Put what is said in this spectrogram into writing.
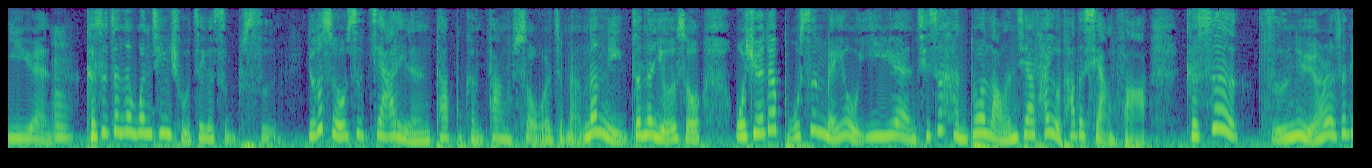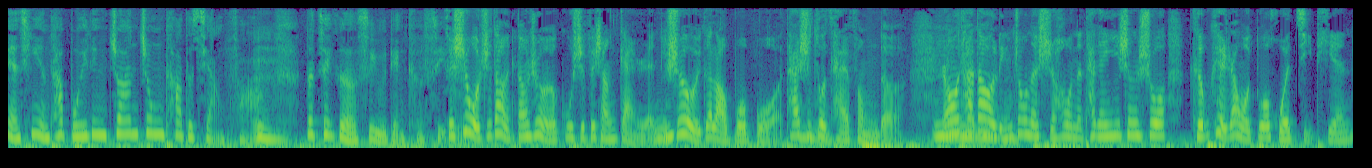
意愿。嗯，可是真正问清楚这个是不是？有的时候是家里人他不肯放手或者怎么样，那你真的有的时候，我觉得不是没有意愿，其实很多老人家他有他的想法，可是子女或者是年轻人他不一定尊重他的想法，嗯，那这个是有点可惜。可是我知道你当中有个故事非常感人，你说有一个老伯伯，他是做裁缝的，然后他到临终的时候呢，他跟医生说，可不可以让我多活几天？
